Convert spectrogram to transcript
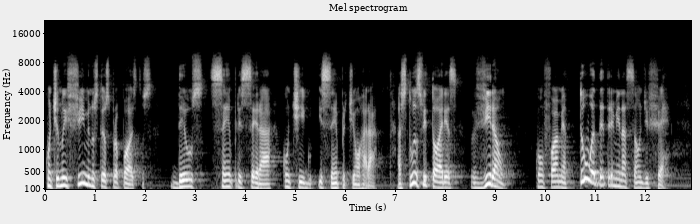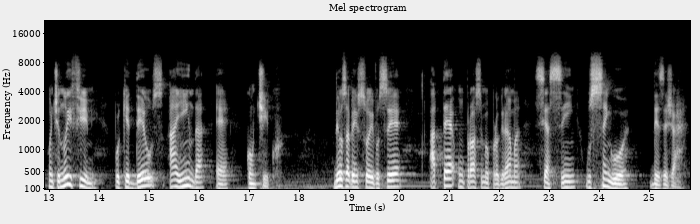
Continue firme nos teus propósitos. Deus sempre será contigo e sempre te honrará. As tuas vitórias virão conforme a tua determinação de fé. Continue firme, porque Deus ainda é contigo. Deus abençoe você. Até um próximo programa, se assim o Senhor desejar.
